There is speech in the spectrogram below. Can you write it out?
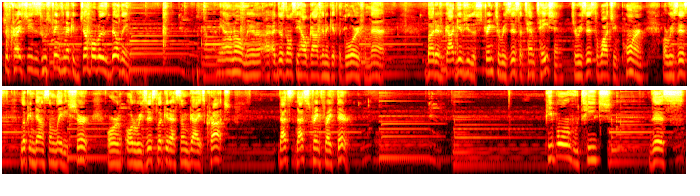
through Christ Jesus who strengthens me, I could jump over this building I mean, I don't know, man. I, I just don't see how God's going to get the glory from that. But if God gives you the strength to resist a temptation, to resist watching porn, or resist looking down some lady's shirt, or or resist looking at some guy's crotch, that's that's strength right there. People who teach this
